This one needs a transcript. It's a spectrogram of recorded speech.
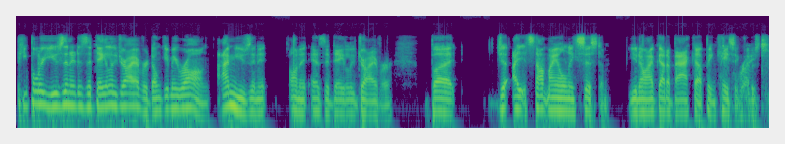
people are using it as a daily driver. Don't get me wrong. I'm using it on it as a daily driver, but it's not my only system. You know, I've got a backup in case it right. goes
